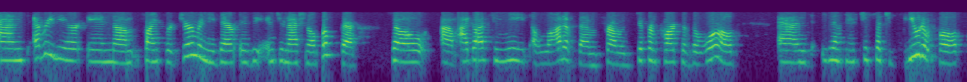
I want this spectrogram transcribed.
And every year in um, Frankfurt, Germany, there is the International Book Fair. So um, I got to meet a lot of them from different parts of the world. And, you know, they're just such beautiful,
